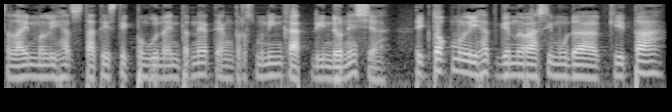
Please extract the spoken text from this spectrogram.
Selain melihat statistik pengguna internet yang terus meningkat di Indonesia, TikTok melihat generasi muda kita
